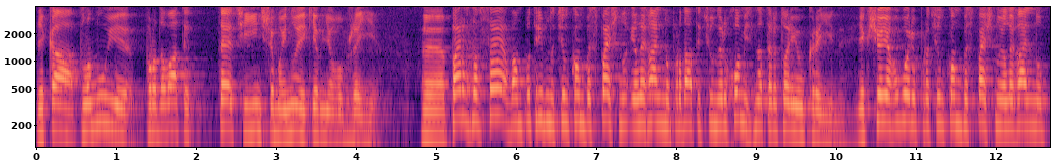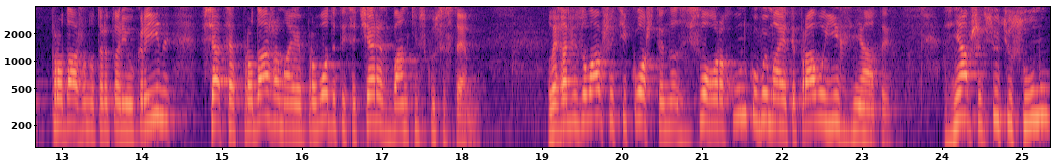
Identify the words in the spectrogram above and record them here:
яка планує продавати те чи інше майно, яке в нього вже є. Е, Перш за все, вам потрібно цілком безпечно і легально продати цю нерухомість на території України. Якщо я говорю про цілком безпечну і легальну продажу на території України, вся ця продажа має проводитися через банківську систему. Легалізувавши ці кошти зі свого рахунку, ви маєте право їх зняти. Знявши всю цю суму,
